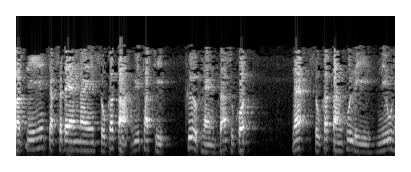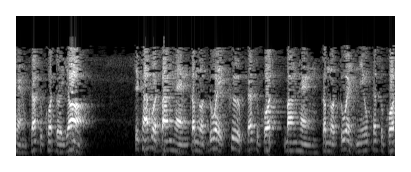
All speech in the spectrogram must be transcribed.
บัดนี้จักแสดงในสุกตะวิทัติ คือแห่งพระสุคต และสุกตังคุลี นิ้วแห่งพระสุคตโดยย่อสิกขาบทบางแห่งกำหนดด้วยคือพระสุคต บางแห่งกำหนดด้วยนิ้วพระสุคต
